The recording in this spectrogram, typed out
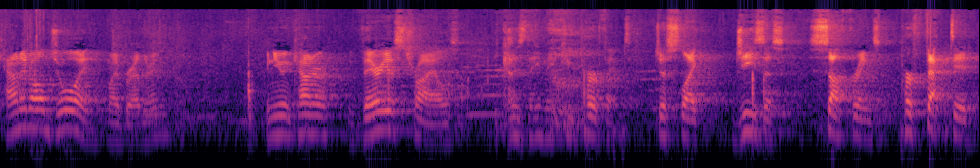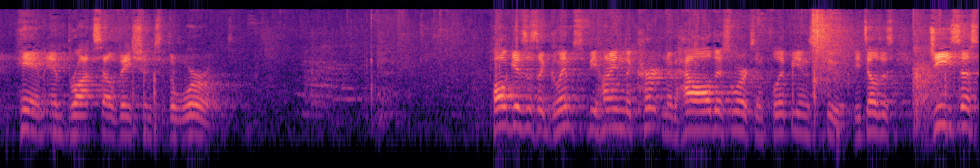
Count it all joy, my brethren, when you encounter various trials, because they make you perfect, just like Jesus' sufferings perfected him and brought salvation to the world. Paul gives us a glimpse behind the curtain of how all this works in Philippians 2. He tells us Jesus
